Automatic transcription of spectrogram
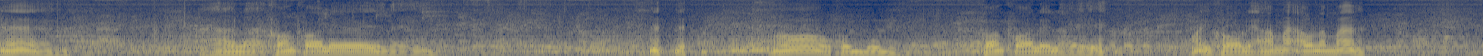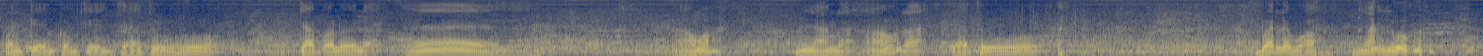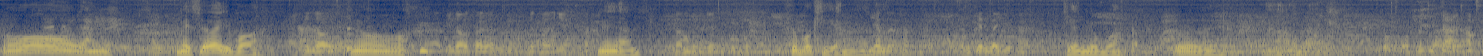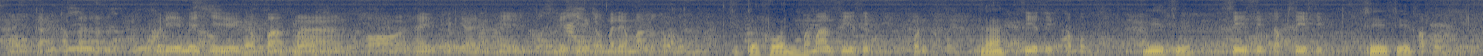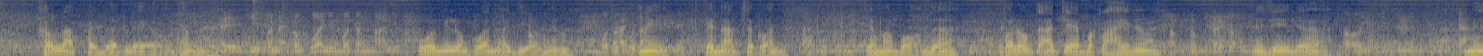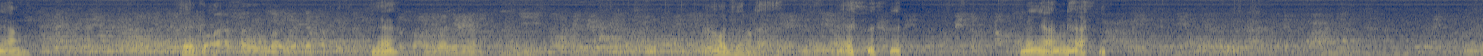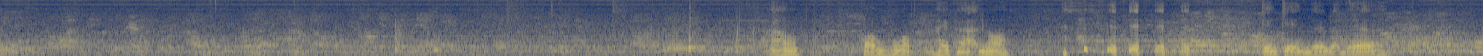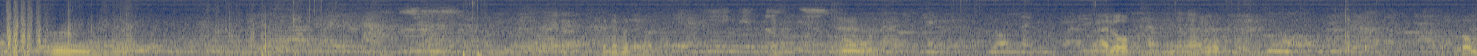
อ่าเอาละของคอเลยเลยโอ้คนบุญ ของคอเลยไหลห้อยคอเลยเอามาเอาละมาคนเก่งคนเก่งสาธุจับเอาเลยล่ะเออ เอาไม่หยังล่ะเอาละสาธุเบิดเลยบ่ยังอยู่โอ้ไม่เซยบ่พี่น้องโน่อ่าพี่น้องทั้งนั้นรายละเอียดครับไม่หยังทำบุญเอ็ดคือบ่เขียนนะเขียนนะครับผมเขียนไว้อยู่ครับ เขียนอยู่บ่ครับเออเอาล่ะอาจารย์ครับขอโอกาสครับอ่าพอดีแม่ชีเขาฝากมา ขอให้ไปแจกให้แม่ชีเขาไม่ได้มาครับผม จะคนประมาณ 40 คนครับผมฮะ40ครับผมยี่สิบ40ครับ40สี่สิบครับผมเขารับไปเบิดแล้วทำไอ้ที่คนไหนบางครัวยังบ่ทันมาอยู่โอ้ยมีลงขั้วน้อยเดียวหนึงตายนี่เป็นนับซะก่อนจะมาบอกเด้อพอหลวงตาแจกบักหลายหนึงครับครับได้ครับไม่สิเด้อเขาจะเป็นไม่หยัง ใส่ก่อนฝากตั้งรายละเอียดนะครับเนี่ยฝากตั้งรายละเอียดนะครับเอาจังไดไม่หยังได้เอาของหัวให้พระเนาะเก่งๆเด้อล่ะเด้ออืม เป็นไรเลยครับอ่าถ่ายรูปจะถ่ายรูปร่ม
